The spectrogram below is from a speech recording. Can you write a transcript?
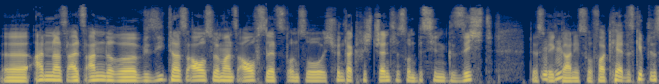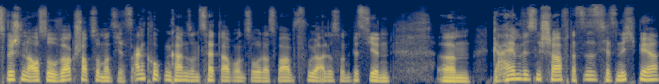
äh, anders als andere, wie sieht das aus, wenn man es aufsetzt und so. Ich finde, da kriegt Gentis so ein bisschen Gesicht, deswegen Mhm. gar nicht so verkehrt. Es gibt inzwischen auch so Workshops, wo man sich das angucken kann, so ein Setup und so. Das war früher alles so ein bisschen ähm, Geheimwissenschaft, das ist es jetzt nicht mehr,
